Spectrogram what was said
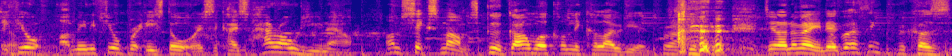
If you're, I mean, if you're Britney's daughter, it's a case of how old are you now? I'm six months. Good, go and work on Nickelodeon. do you know what I mean? But I think because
